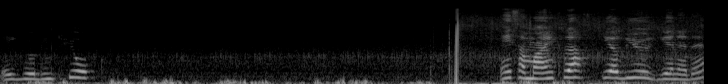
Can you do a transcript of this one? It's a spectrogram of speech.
E görüntü yok. Neyse Minecraft yazıyor gene de.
